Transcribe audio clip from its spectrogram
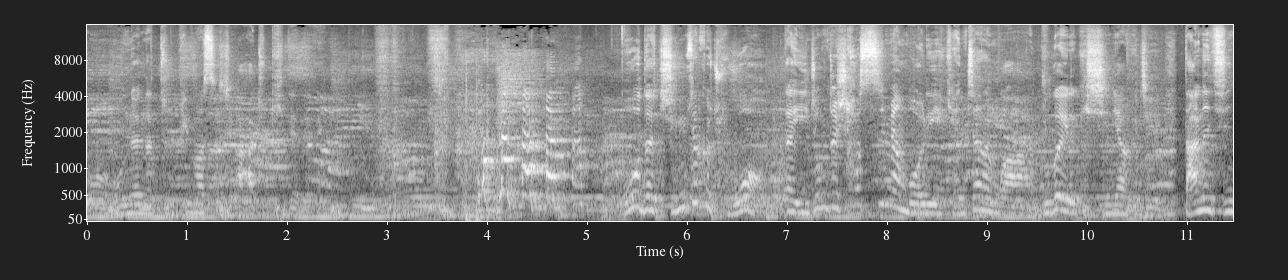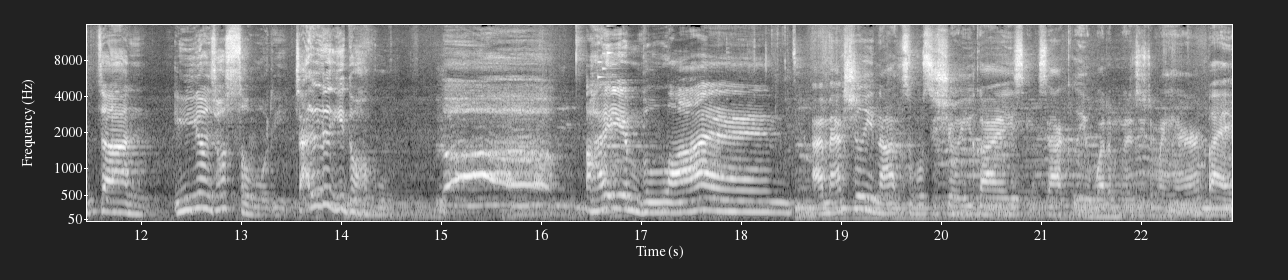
어, 오늘 나 두피 마사지가 아주 기대되네. 오, 나 지금 색깔 좋아. 나 이 정도 쉬었으면 머리 괜찮은 거야. 누가 이렇게 쉬냐, 그지? 나는 진짜 한 1년 쉬었어, 머리. 자르기도 하고. I am blind. I'm actually not supposed to show you guys exactly what I'm gonna do to my hair, but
